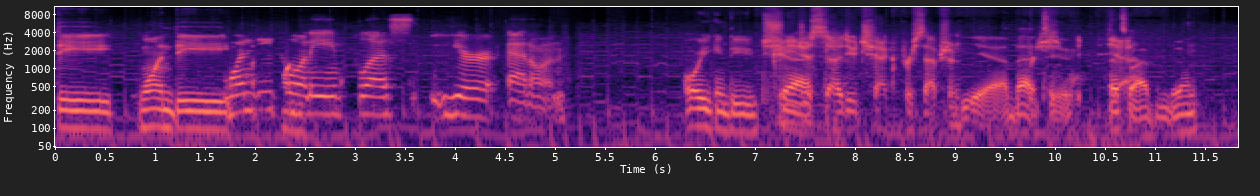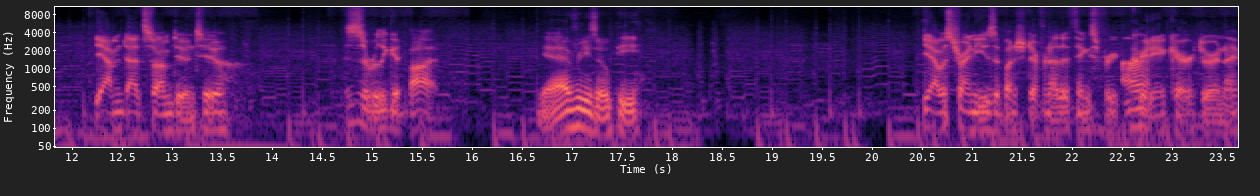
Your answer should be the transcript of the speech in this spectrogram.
D one D. One d twenty plus your add-on. Or you can do check. Can you check. just uh, do check perception? yeah, that too. That's yeah. what I've been doing. Yeah, I'm, that's what I'm doing too. This is a really good bot. Yeah, every's OP. Yeah, I was trying to use a bunch of different other things for creating a character, and I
